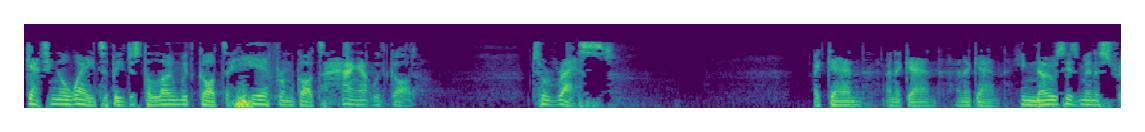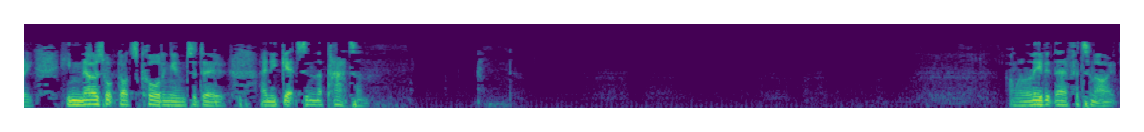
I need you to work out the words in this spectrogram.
getting away to be just alone with God, to hear from God, to hang out with God, to rest. Again and again and again. He knows his ministry. He knows what God's calling him to do, and he gets in the pattern. I'm going to leave it there for tonight.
